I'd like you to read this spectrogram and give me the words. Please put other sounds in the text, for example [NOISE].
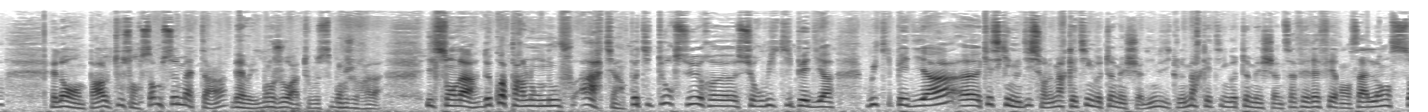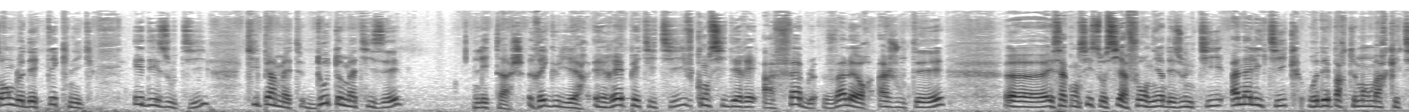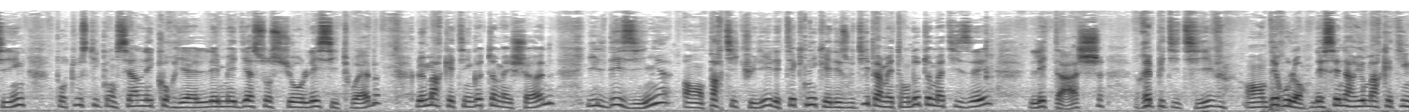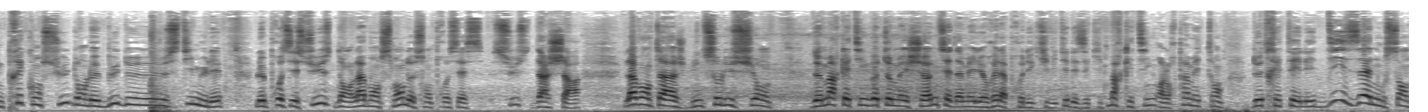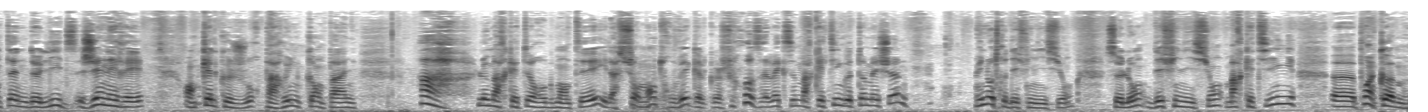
Et là, on parle tous ensemble ce matin. Ben oui, bonjour à tous, bonjour à la. Ils sont là. De quoi parlons-nous? Ah, tiens, petit tour sur, euh, sur Wikipédia. Wikipédia, euh, qu'est-ce qu'il nous dit sur le marketing automation? Il nous dit que le marketing automation, ça fait référence à l'ensemble des techniques et des outils qui permettent d'automatiser les tâches régulières et répétitives considérées à faible valeur ajoutée. Euh, et ça consiste aussi à fournir des outils analytiques au département marketing pour tout ce qui concerne les courriels, les médias sociaux, les sites web. Le marketing automation, il désigne en particulier les techniques et les outils permettant d'automatiser les tâches, répétitive en déroulant des scénarios marketing préconçus dans le but de stimuler le processus dans l'avancement de son processus d'achat. L'avantage d'une solution de marketing automation, c'est d'améliorer la productivité des équipes marketing en leur permettant de traiter les dizaines ou centaines de leads générés en quelques jours par une campagne. Ah, le marketeur augmenté, il a sûrement trouvé quelque chose avec ce marketing automation une autre définition selon définitionmarketing.com. Euh,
